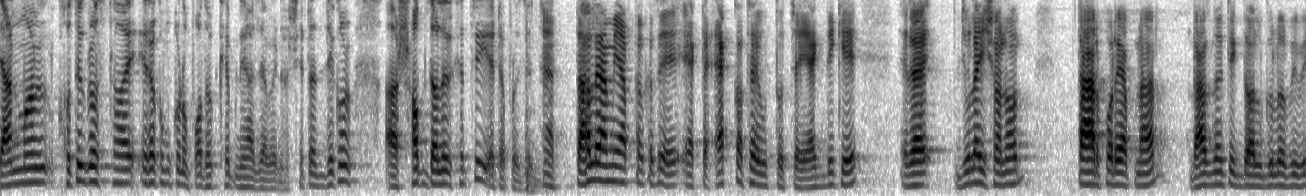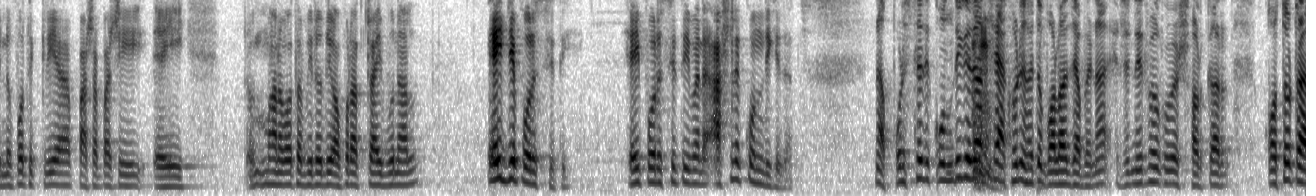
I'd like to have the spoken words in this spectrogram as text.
জানমাল ক্ষতিগ্রস্ত হয়, এরকম কোনো পদক্ষেপ নেওয়া যাবে না, সেটা যে কোনো সব দলের ক্ষেত্রেই এটা প্রযোজ্য। হ্যাঁ তাহলে আমি আপনার কাছে একটা, এক কথায় উত্তর চাই, একদিকে এরা জুলাই সনদ, তারপরে আপনার রাজনৈতিক দলগুলোর বিভিন্ন প্রতিক্রিয়া, পাশাপাশি এই মানবতা বিরোধী অপরাধ ট্রাইব্যুনাল, এই যে পরিস্থিতি, এই পরিস্থিতি মানে আসলে কোন দিকে যাচ্ছে? না, পরিস্থিতি কোন দিকে যাচ্ছে এখনই হয়তো বলা যাবে না। এটা নির্ভর করবে সরকার কতটা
